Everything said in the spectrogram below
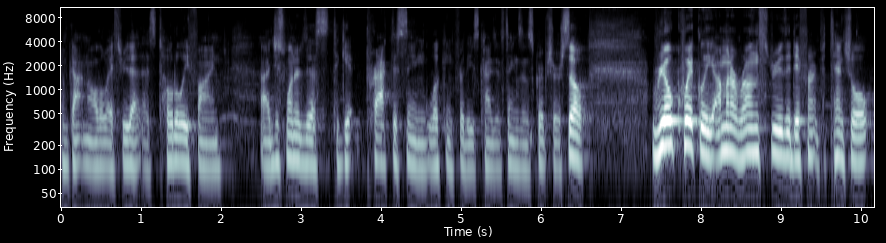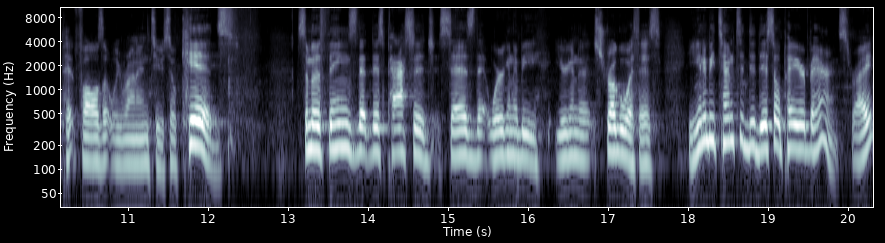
have gotten all the way through that. That's totally fine. I just wanted us to get practicing looking for these kinds of things in Scripture. So, real quickly, I'm going to run through the different potential pitfalls that we run into. So, kids, some of the things that this passage says that we're going to be, you're going to struggle with is you're going to be tempted to disobey your parents, right?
